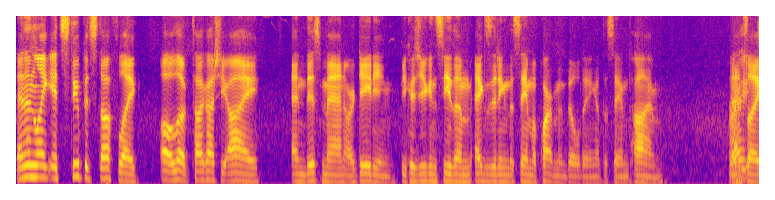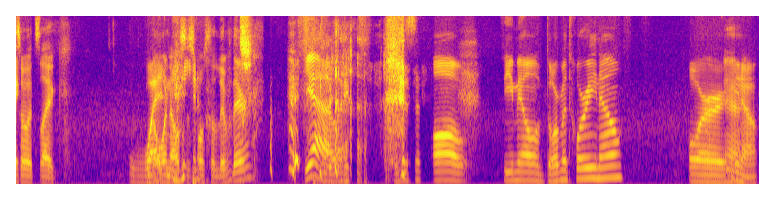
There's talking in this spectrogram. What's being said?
and then like it's stupid stuff like oh look Takahashi Ai and this man are dating because you can see them exiting the same apartment building at the same time. Right. it's like so it's like what? no one else is supposed to live there. yeah, like an all female dormitory now? Or Yeah. you know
